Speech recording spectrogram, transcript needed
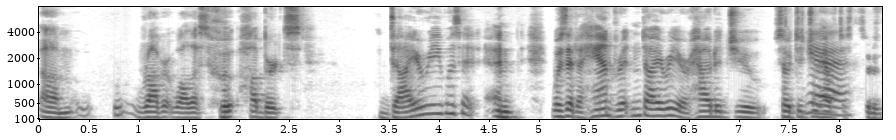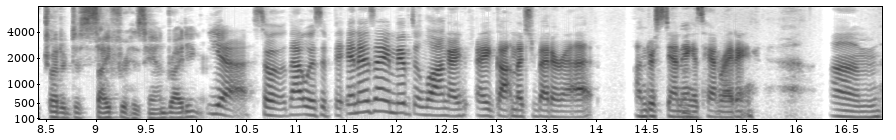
um, Robert Wallace Hubbard's diary was it? And was it a handwritten diary or how did you so did you have to sort of try to decipher his handwriting yeah so that was a bit and as i moved along i, I got much better at understanding his handwriting. Um,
